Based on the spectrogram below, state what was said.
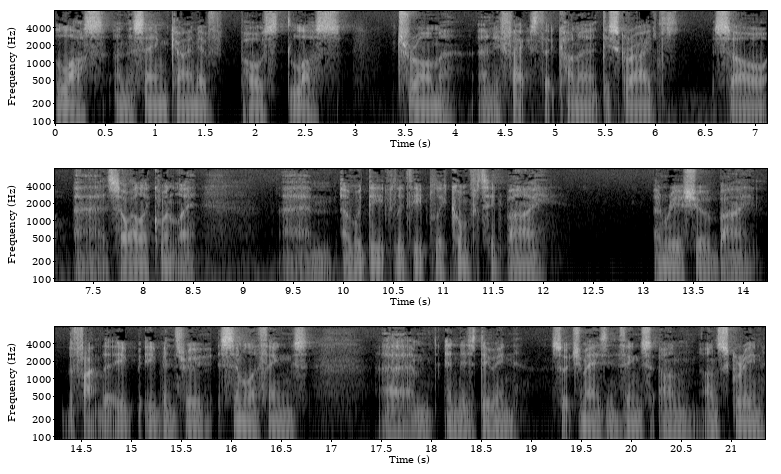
loss and the same kind of post-loss trauma and effects that Connor described so uh, so eloquently, um, and were deeply, deeply comforted by and reassured by the fact that he, he'd been through similar things um, and is doing such amazing things on, on screen.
